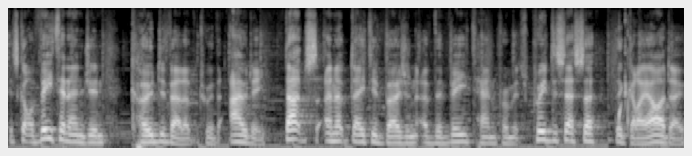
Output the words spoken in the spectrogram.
It's got a V10 engine co-developed with Audi. That's an updated version of the V10 from its predecessor, the Gallardo,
